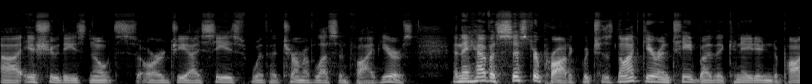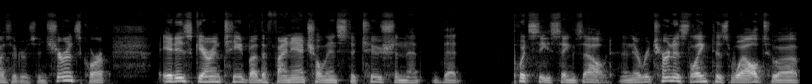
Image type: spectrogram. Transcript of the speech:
uh, issue these notes or GICs with a term of less than five years. And they have a sister product, which is not guaranteed by the Canadian Depositors Insurance Corp. It is guaranteed by the financial institution that, that puts these things out. And their return is linked as well to a,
